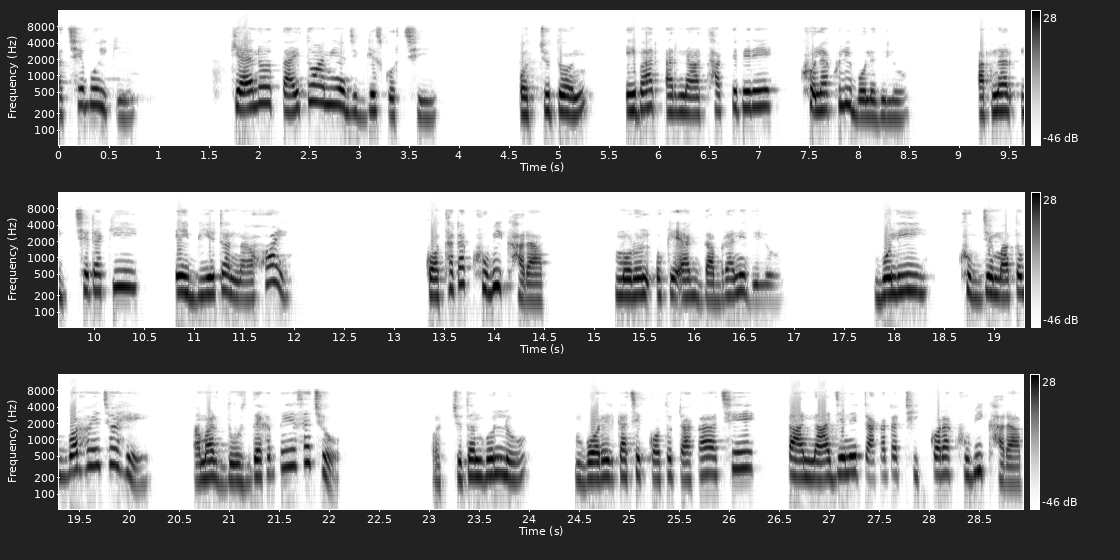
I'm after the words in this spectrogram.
আছে বই কি? কেন তাই তো আমিও জিজ্ঞেস করছি। অচ্যুতন এবার আর না থাকতে পেরে খোলাখুলি বলে দিল, আপনার ইচ্ছেটা কি এই বিয়েটা না হয়? কথাটা খুবই খারাপ মোড়ল ওকে এক দাবরানি দিল, বলি, খুব যে মাতব্বর হয়েছ হে, আমার দোষ দেখাতে এসেছ? অচ্যুতন বলল, বরের কাছে কত টাকা আছে তা না জেনে টাকাটা ঠিক করা খুবই খারাপ।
